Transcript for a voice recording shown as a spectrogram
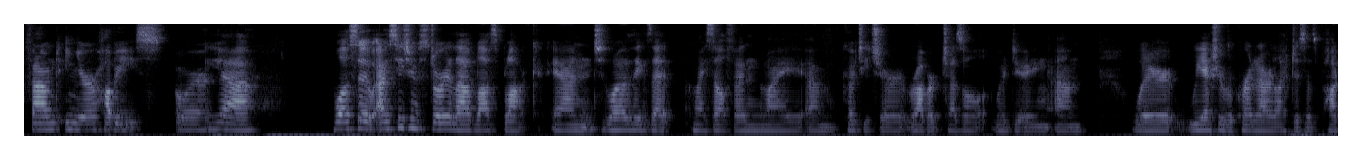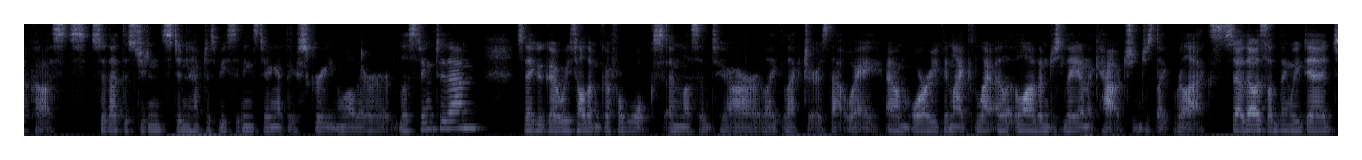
found in your hobbies or yeah. Well, so I was teaching Story Lab last block, and one of the things that myself and my um, co-teacher Robert Chesel were doing, um, where we actually recorded our lectures as podcasts, so that the students didn't have to be sitting staring at their screen while they were listening to them. So they could go. We tell them go for walks and listen to our like lectures that way, um, or you can like li- a lot of them just lay on the couch and just like relax. So that was something we did.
